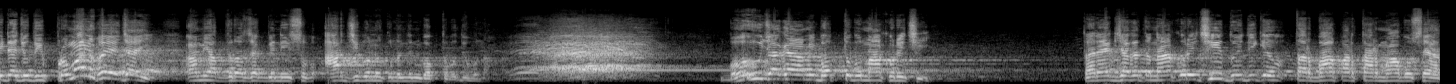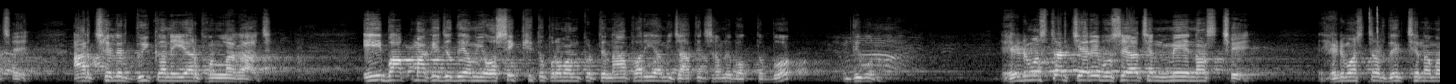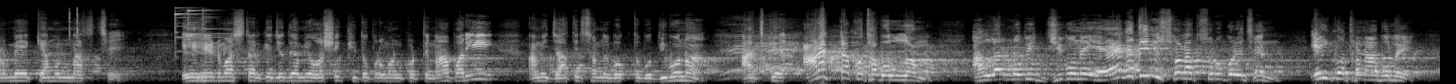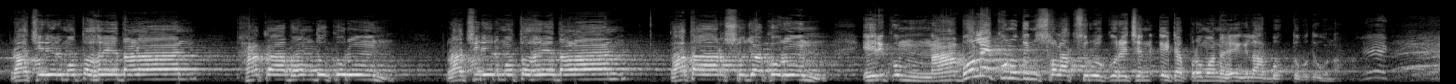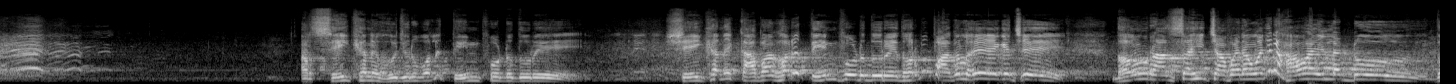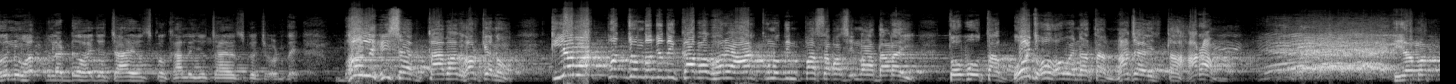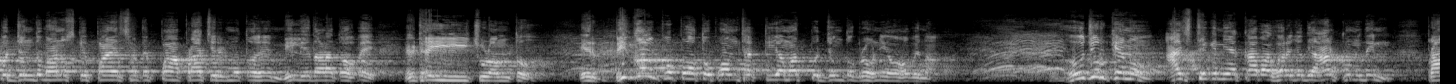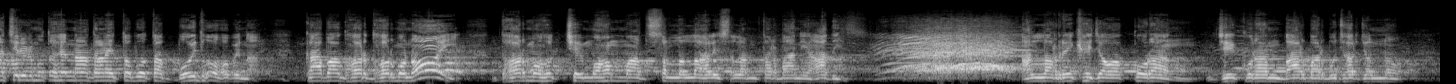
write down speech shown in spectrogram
এটা যদি প্রমাণ হয়ে যায়, আমি আব্দুর রাজাক বিন ইউসুফ আর জীবনে কোনোদিন বক্তব্য দেব না। বহু জায়গায় আমি বক্তব্য না করেছি। তার এক জায়গাতে না করেছি, দুই দিকে তার বাপ আর তার মা বসে আছে, আর ছেলের দুই কানে ইয়ারফোন লাগা আছে। এই বাপ মাকে যদি আমি অশিক্ষিত প্রমাণ করতে না পারি, আমি জাতির সামনে বক্তব্য দিব না। হেডমাস্টার চেয়ারে বসে আছেন, মেয়ে নাচছে। হেডমাস্টার দেখছেন আমার মেয়ে কেমন নাচছে। এই হেডমাস্টারকে যদি আমি অশিক্ষিত প্রমাণ করতে না পারি, আমি জাতির সামনে বক্তব্য দিব না। আজকে আরেকটা কথা বললাম। আল্লাহর নবীর জীবনে একদিন সলাৎ শুরু করেছেন। এই কথা না বলে প্রাচীরের মতো হয়ে দাঁড়ান, ফাঁকা বন্ধ করুন। প্রাচীরের মতো হয়ে দাঁড়ান, কাতার সোজা করুন। এরকম না বলে কোনোদিন সলাৎ শুরু করেছেন, এটা প্রমাণ হয়ে গেলে আর বক্তব্য দেব না। আর সেইখানে হুজুর বলে, তিন ফুট দূরে। সেইখানে কাবা ঘরে তিন ফুট দূরে। ধর্ম পাগল হয়ে গেছে। ধরো রাজশাহী চাপানাগঞ্জের হাওয়াই লাড্ডু। দনু হাত লাড্ডু হয় যে চায় হসকো খালে যে চায় হসকো ছোট দে। ভুল হিসাব কাবা ঘর কেন? কিয়ামত পর্যন্ত যদি কাবা ঘরে আর কোনোদিন পাশাপাশি না দাঁড়াই তবু তা বৈধ হবে না, তা না যায় তা হারাম। কিয়ামত পর্যন্ত মানুষকে পায়ের সাথে পা প্রাচীরের মতো হয়ে মিলিয়ে দাঁড়াতে হবে, এটাই চূড়ান্ত। এর বিকল্প পথ পন্থা কিয়ামত পর্যন্ত গ্রহণীয় হবে না। হুজুর কেন? আজ থেকে নিয়ে কাবা ঘরে যদি আর কোনোদিন প্রাচীরের মতো হয়ে না দাঁড়ায় তবু তা বৈধ হবে না। কাবা ঘর ধর্ম নয়, ধর্ম হচ্ছে মোহাম্মদ সাল্লাহ আলি সাল্লাম, তার বাণী হাদিস। আল্লাহ রেখে যাওয়া কোরআন, যে কোরআন বারবার বোঝার জন্য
